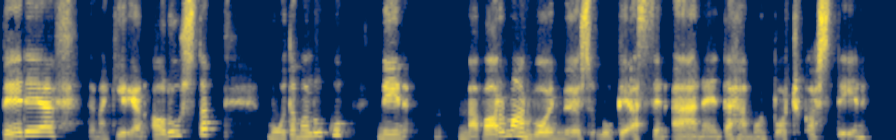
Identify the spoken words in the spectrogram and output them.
PDF, tämän kirjan alusta, muutama luku, niin mä varmaan voin myös lukea sen ääneen tähän mun podcastiin.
